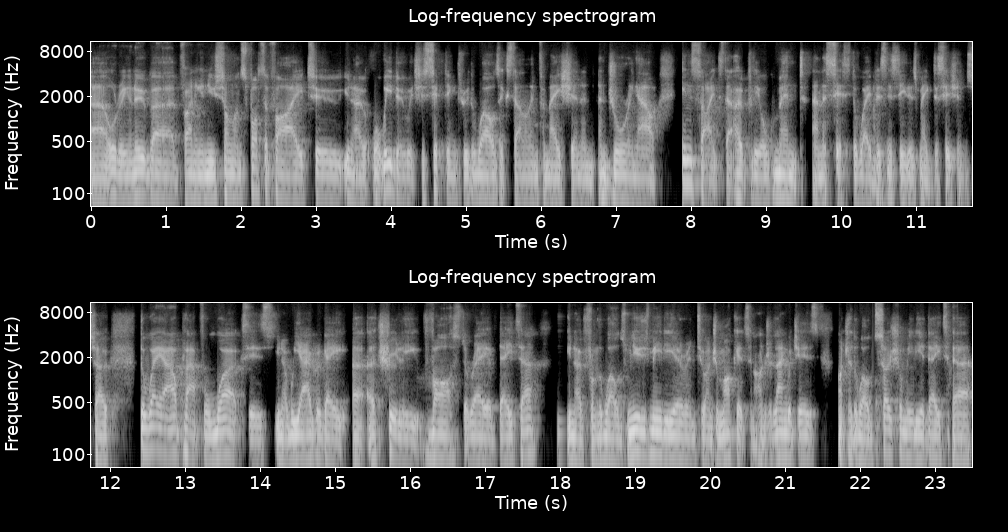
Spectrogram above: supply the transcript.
uh, ordering an Uber, finding a new song on Spotify, to you know what we do, which is sifting through the world's external information and, and drawing out insights that hopefully augment and assist the way business leaders make decisions. So the way our platform works is you know we aggregate a, a truly vast array of data, you know from the world's news media in 200 markets and 100 languages, much of the world's social media data,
